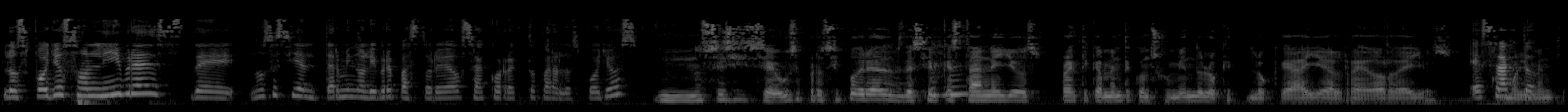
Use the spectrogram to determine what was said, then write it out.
los pollos son libres de, no sé si el término libre pastoreo sea correcto para los pollos. No sé si se usa, pero sí podría decir que están ellos prácticamente consumiendo lo que, lo que hay alrededor de ellos. Exacto. Como alimento.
